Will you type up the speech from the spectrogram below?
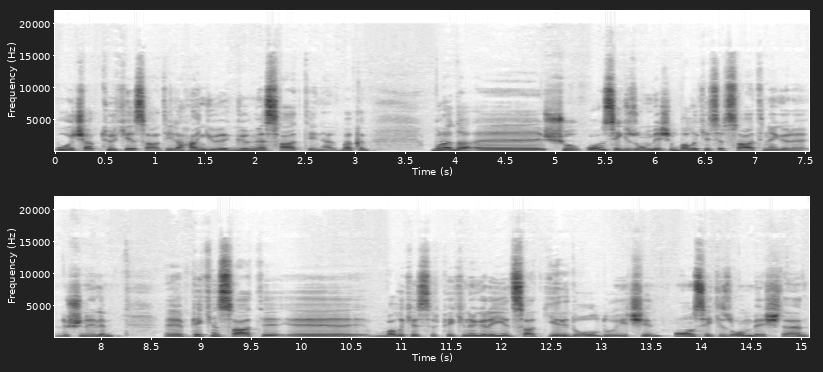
Bu uçak Türkiye saatiyle hangi gün ve saatte iner? Bakın burada e, şu 18-15'i Balıkesir saatine göre düşünelim. E, Pekin saati e, Balıkesir Pekin'e göre 7 saat geride olduğu için 18-15'ten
